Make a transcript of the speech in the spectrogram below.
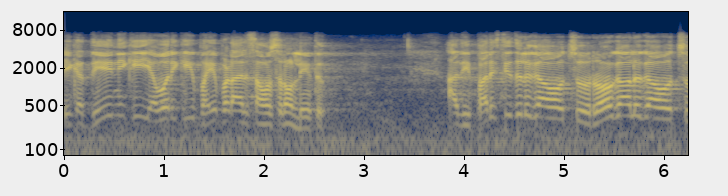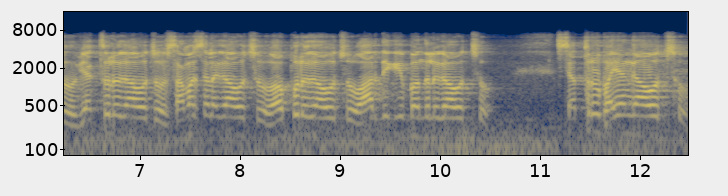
ఇక దేనికి ఎవరికి భయపడాల్సిన అవసరం లేదు. అది పరిస్థితులు కావచ్చు రోగాలు కావచ్చు వ్యక్తులు కావచ్చు సమస్యలు కావచ్చు అప్పులు కావచ్చు ఆర్థిక ఇబ్బందులు కావచ్చు శత్రు భయం కావచ్చు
